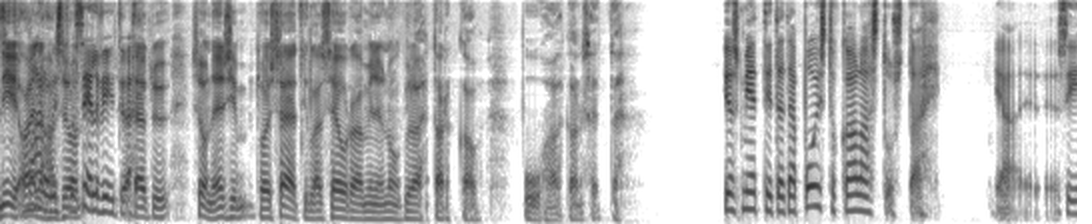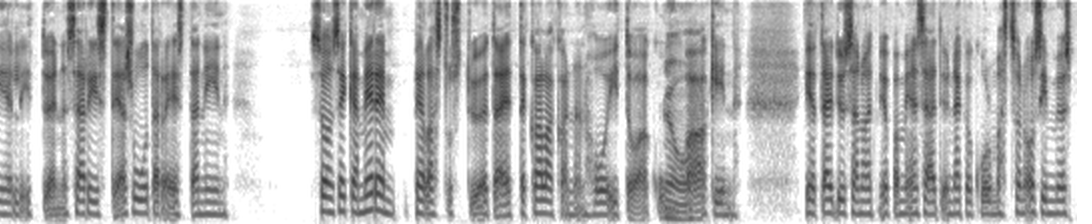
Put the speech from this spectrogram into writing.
Niin, mahdollista se on, selviytyä. Täytyy, se on ensin, toi säätilan seuraaminen on kyllä tarkkaa puuhaa kanssa, että Jos miettii tätä poistokalastusta ja siihen liittyen säristä ja suutareista, niin se on sekä merenpelastustyötä että kalakannan hoitoa kumpaakin. Ja täytyy sanoa, että jopa meidän säätiön näkökulmasta se on osin myös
